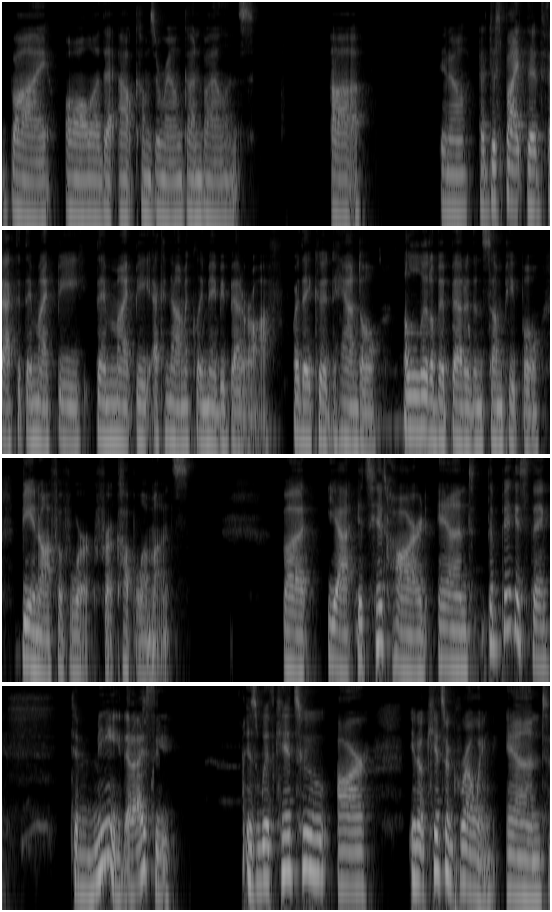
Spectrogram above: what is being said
by all of the outcomes around gun violence. Uh, you know, uh, despite the fact that they might be they might be economically maybe better off, or they could handle a little bit better than some people being off of work for a couple of months. But yeah, it's hit hard. And the biggest thing to me that I see is with kids who are you know kids are growing and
